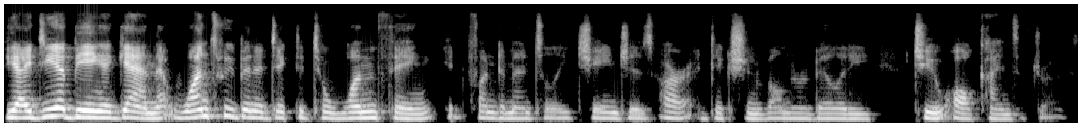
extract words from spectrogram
the idea being again that once we've been addicted to one thing it fundamentally changes our addiction vulnerability to all kinds of drugs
